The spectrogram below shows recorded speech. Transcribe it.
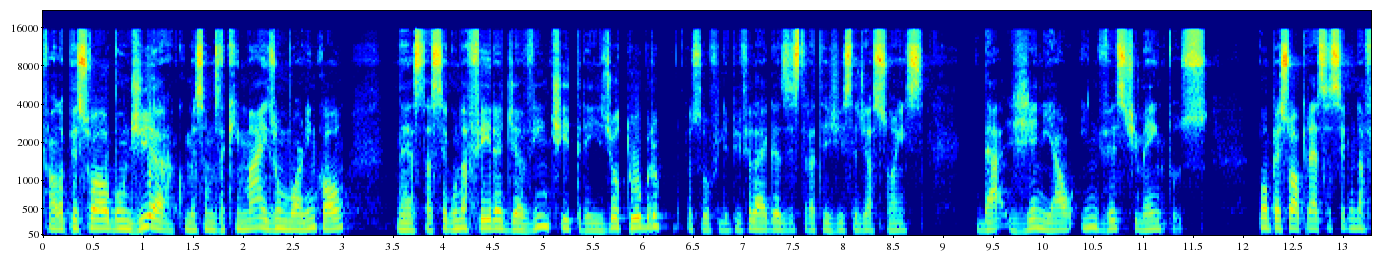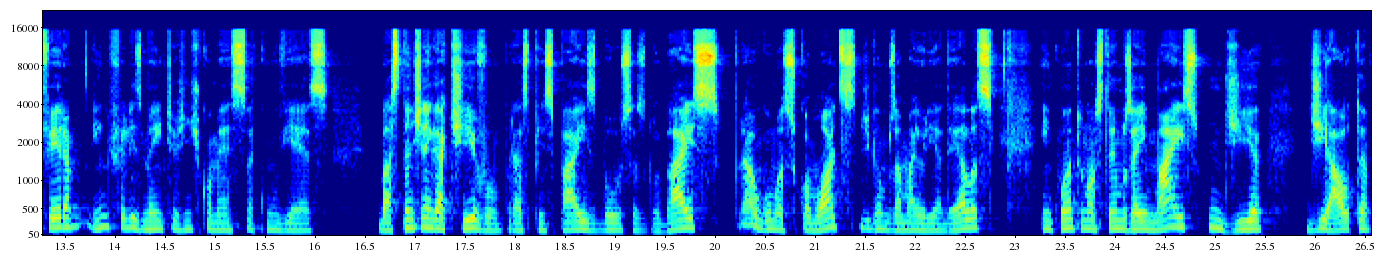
Fala pessoal, bom dia. Começamos aqui mais um Morning Call nesta segunda-feira, dia 23 de outubro. Eu sou Felipe Vilegas, estrategista de ações da Genial Investimentos. Bom, pessoal, para essa segunda-feira, infelizmente a gente começa com um viés bastante negativo para as principais bolsas globais, para algumas commodities, digamos a maioria delas, enquanto nós temos aí mais um dia de alta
